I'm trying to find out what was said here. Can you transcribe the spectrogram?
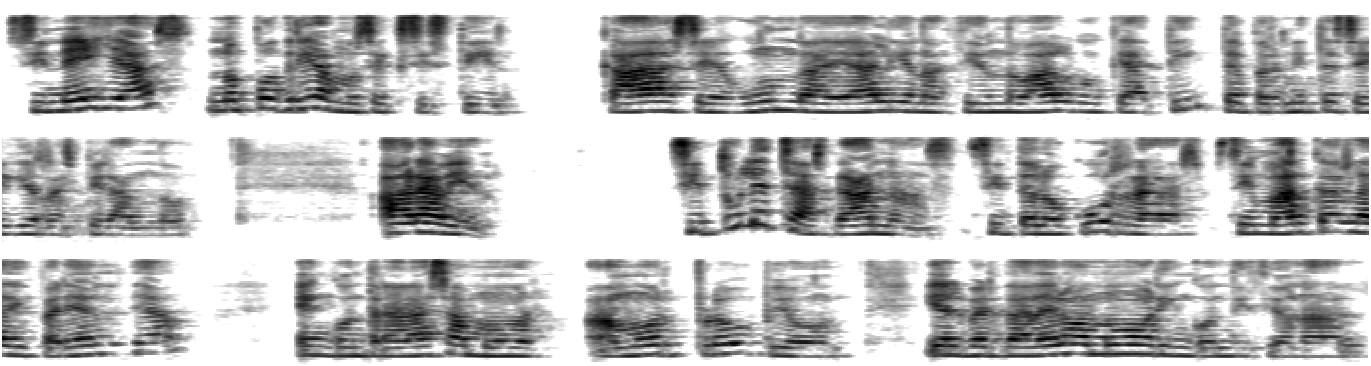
Sin ellas no podríamos existir. Cada segundo hay alguien haciendo algo que a ti te permite seguir respirando. Ahora bien, si tú le echas ganas, si te lo curras, si marcas la diferencia, encontrarás amor, amor propio y el verdadero amor incondicional.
